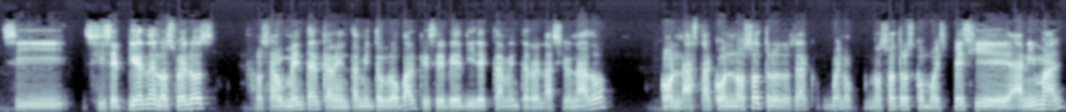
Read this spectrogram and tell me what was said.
si, si se pierden los suelos, o sea, aumenta el calentamiento global que se ve directamente relacionado con hasta con nosotros, o sea, bueno, nosotros como especie animal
